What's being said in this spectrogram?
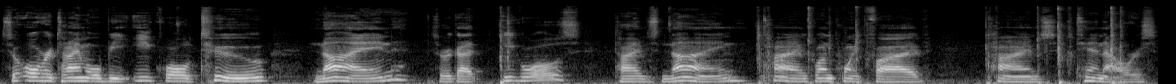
so overtime will be equal to 9. So we got equals times 9 times 1.5 times 10 hours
